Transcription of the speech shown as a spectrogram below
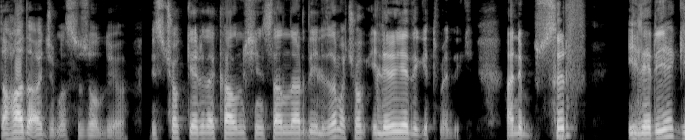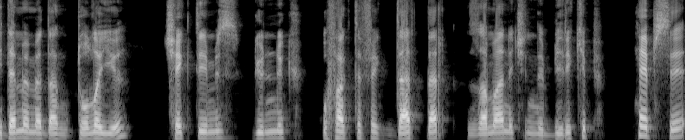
daha da acımasız oluyor. Biz çok geride kalmış insanlar değiliz ama çok ileriye de gitmedik. Hani sırf ileriye gidememeden dolayı çektiğimiz günlük ufak tefek dertler zaman içinde birikip hepsi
